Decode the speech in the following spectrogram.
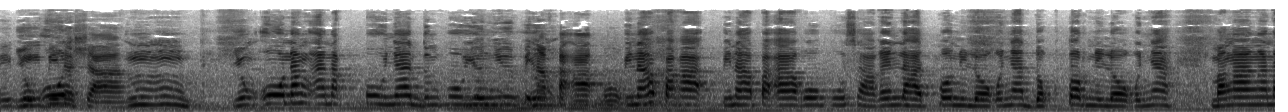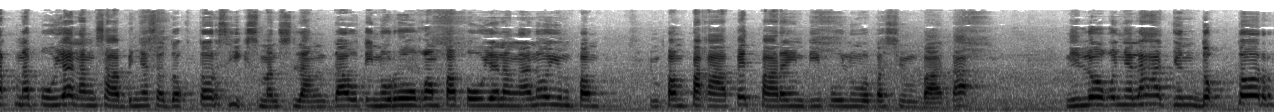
May baby na siya. Mm Yung unang anak po niya, doon po Yun yung, yung pinapaako. Pinapaka, pinapaako po sa akin, lahat po niloko niya, doktor niloko niya. Manganganak na po yan, ang sabi niya sa doktor, six months lang daw. Tinurukan pa po yan ng ano, yung, pam, yung pampakapit para hindi po lumabas yung bata. Niloko niya lahat, yung doktor.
